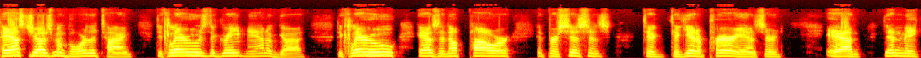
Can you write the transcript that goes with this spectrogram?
Pass judgment before the time. Declare who's the great man of God. Declare who has enough power and persistence to, to get a prayer answered and then make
